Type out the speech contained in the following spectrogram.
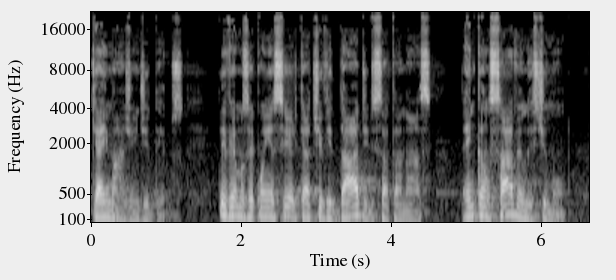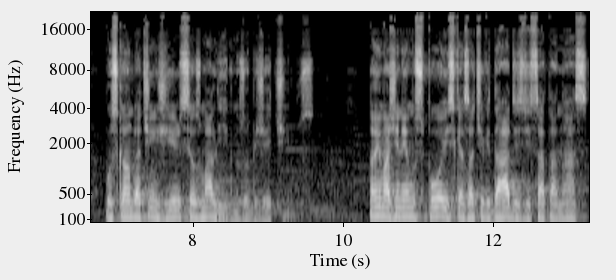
que é a imagem de Deus. Devemos reconhecer que a atividade de Satanás é incansável neste mundo buscando atingir seus malignos objetivos. Não imaginemos, pois, que as atividades de Satanás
